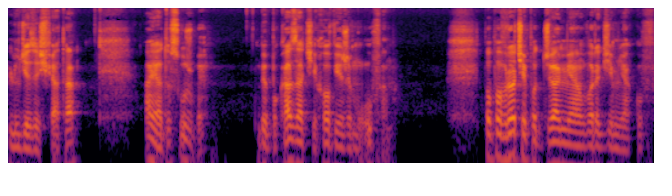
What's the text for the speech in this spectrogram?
ludzie ze świata, a ja do służby, by pokazać Jehowie, że mu ufam. Po powrocie pod drzwiami miałem worek ziemniaków.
